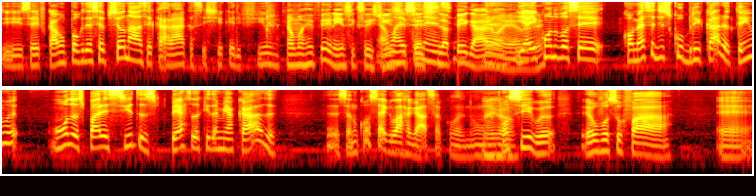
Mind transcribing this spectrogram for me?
e você ficava um pouco decepcionado. Você, caraca, assisti aquele filme. É uma referência que vocês É tinham. uma vocês se referência. apegaram É. a ela. E aí, né? quando você começa a descobrir, cara, eu tenho ondas parecidas perto daqui da minha casa, eh, você não consegue largar essa coisa. Não Legal. consigo. Eu, eu vou surfar. é,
